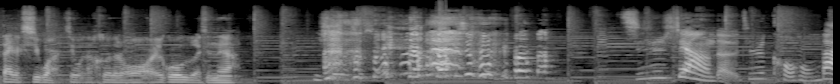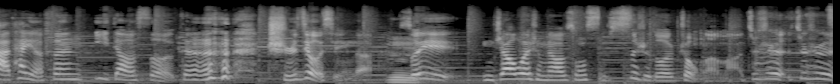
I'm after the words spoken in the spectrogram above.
带个吸管。结果他喝的时候，哦，给我恶心的呀。你说的是谁？是我哥吗？其实是这样的，就是口红吧，它也分易掉色跟 持久型的，所以你知道为什么要送四四十多种了吗？就是就是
